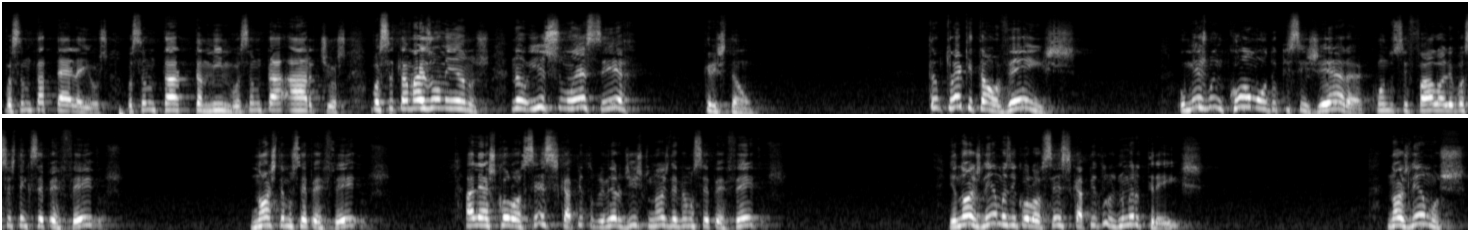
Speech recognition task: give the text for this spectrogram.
você não está teleios, você não está tamim, você não está artios, você está mais ou menos, não, isso não é ser cristão, tanto é que talvez o mesmo incômodo que se gera quando se fala, olha, vocês têm que ser perfeitos. Nós temos que ser perfeitos. Aliás, Colossenses capítulo 1 diz que nós devemos ser perfeitos. E nós lemos em Colossenses capítulo número 3, nós lemos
